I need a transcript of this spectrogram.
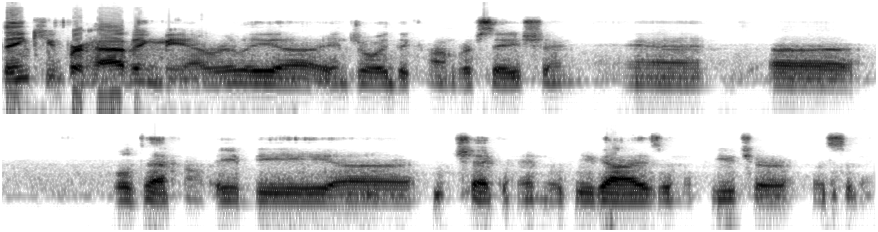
Thank you for having me. I really uh, enjoyed the conversation, and uh, we'll definitely be uh, checking in with you guys in the future, listening.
